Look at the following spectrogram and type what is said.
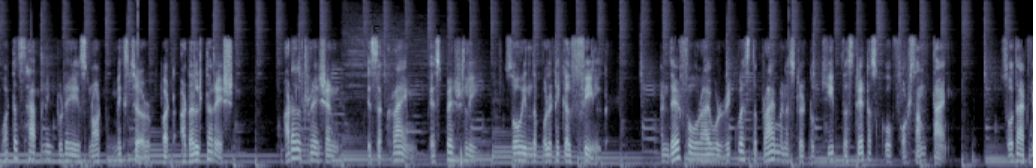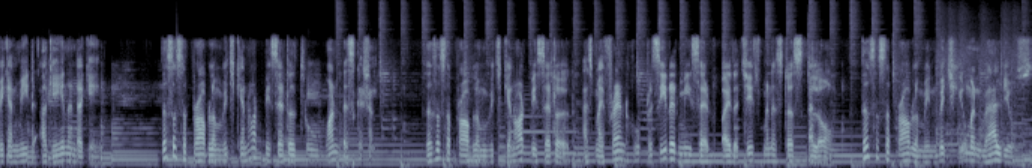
What is happening today is not mixture but adulteration. Adulteration is a crime, especially so in the political field and therefore I would request the Prime Minister to keep the status quo for some time so that we can meet again and again. This is a problem which cannot be settled through one discussion. This is a problem which cannot be settled, as my friend who preceded me said, by the chief ministers alone. This is a problem in which human values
